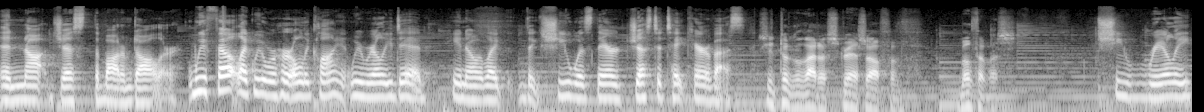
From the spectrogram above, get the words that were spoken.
and not just the bottom dollar. We felt like we were her only client. We really did. You know, like that she was there just to take care of us. She took a lot of stress off of both of us. She really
